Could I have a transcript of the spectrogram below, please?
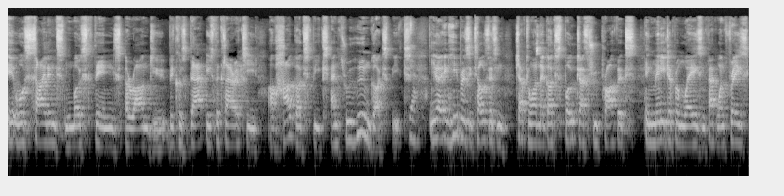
it will silence most things around you because that is the clarity of how God speaks and through whom God speaks. Yeah. You know, in Hebrews, it tells us in chapter one that God spoke to us through prophets in many different ways. In fact, one phrase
